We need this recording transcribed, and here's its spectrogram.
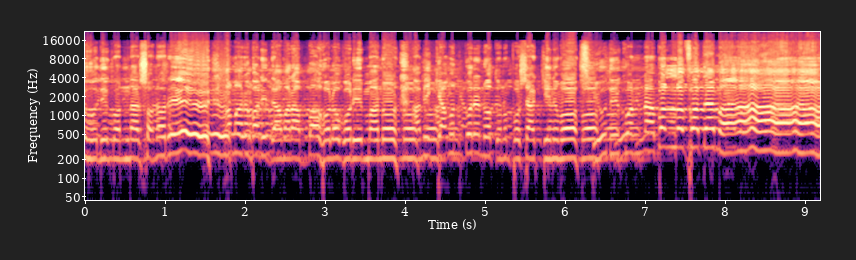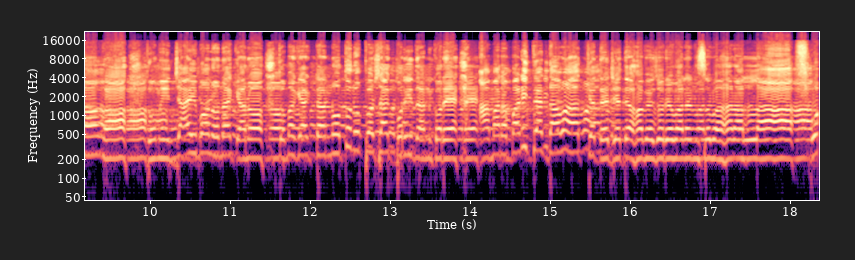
ইহুদি কন্যা, শোনো রে, আমার বাড়িতে আমার আব্বা হলো গরিব মানুষ, আমি কেমন করে নতুন পোশাক কিনবো? ইহুদি কন্যা বলল, ফতেমা, তুমি যাই বলো না কেন, তোমাকে একটা নতুন পোশাক পরিধান করে আমার বাড়িতে দাওয়াত খেতে যেতে হবে, জোরে বলেন সুবহানাল্লাহ।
